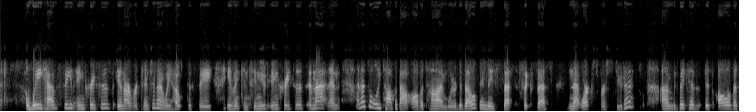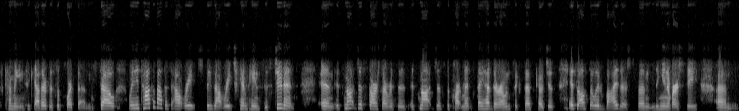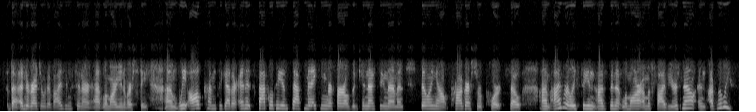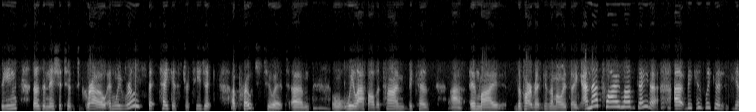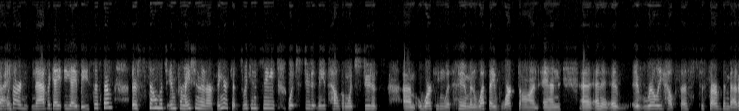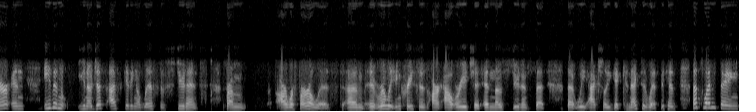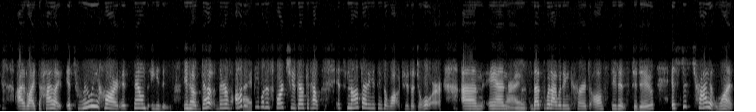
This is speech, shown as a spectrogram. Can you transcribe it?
we have seen increases in our retention and we hope to see even continued increases in that. And, and that's what we talk about all the time. We're developing these success networks for students um, because it's all of us coming together to support them. So when you talk about this outreach, these outreach campaigns to students, and it's not just Star Services. It's not just departments. They have their own success coaches. It's also advisors from the university, um, the Undergraduate Advising Center at Lamar University. Um, we all come together, and it's faculty and staff making referrals and connecting them and filling out progress reports. So um, I've really seen, I've been at Lamar almost five years now, and I've really seen those initiatives grow. And we really st- take a strategic approach to it. Um, we laugh all the time because uh, in my department because I'm always saying, and that's why I love data uh, because we can, you know, right. with our Navigate EAB system, there's so much information at our fingertips. We can see which student needs help and which students um, working with whom and what they've worked on, and and, and it, it it really helps us to serve them better. And even you know, just us getting a list of students from our referral list, um, it really increases our outreach and those students that that we actually get connected with because that's one thing I'd like to highlight. It's really hard. It sounds easy. You know, go, there's all these people to support you. Go get help. It's not that easy to walk through the door. Um, and right. that's what I would encourage all students to do is just try it once.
